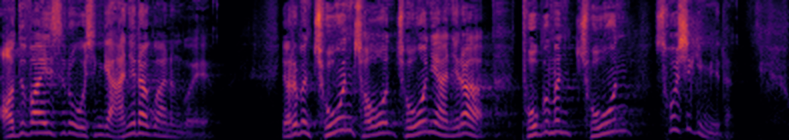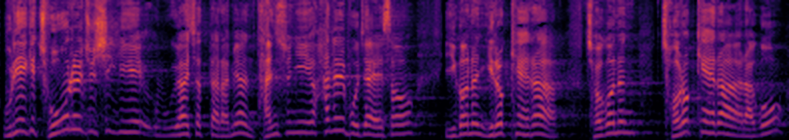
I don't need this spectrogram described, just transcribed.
advice로 오신 게 아니라고 하는 거예요. 여러분 좋은 조언, 조언이 아니라 복음은 좋은 소식입니다. 우리에게 조언을 주시기 위하셨다라면 단순히 하늘 보좌에서 이거는 이렇게 해라, 저거는 저렇게 해라라고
